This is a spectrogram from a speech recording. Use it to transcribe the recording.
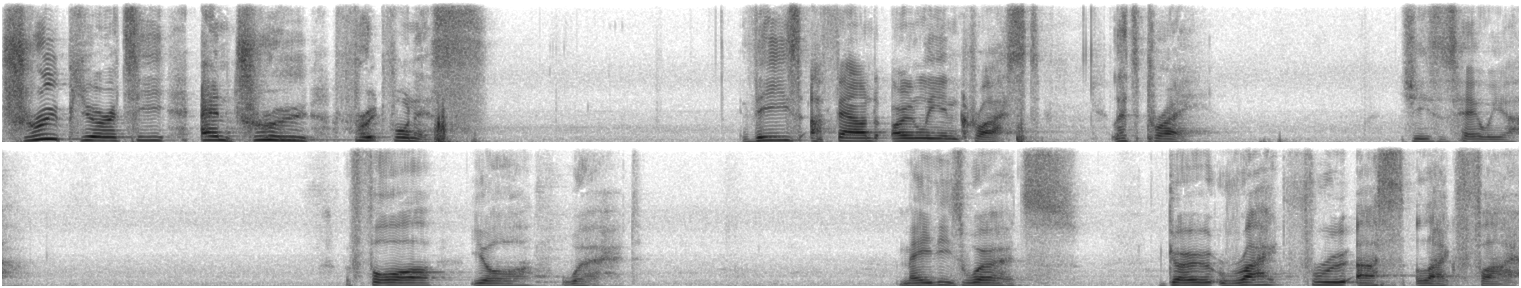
true purity, and true fruitfulness. These are found only in Christ. Let's pray. Jesus, here we are before your word. May these words go right through us like fire.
